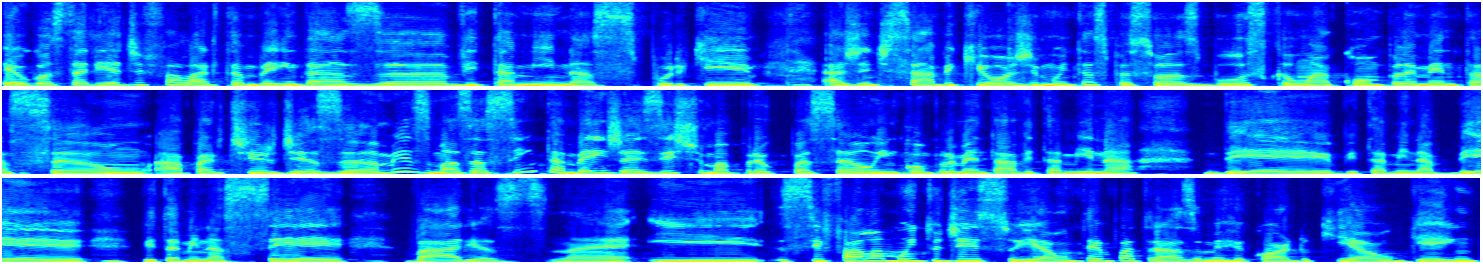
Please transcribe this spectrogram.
Eu gostaria de falar também das uh, vitaminas, porque a gente sabe que hoje muitas pessoas buscam a complementação a partir de exames, mas assim também já existe uma preocupação em complementar a vitamina D, vitamina B, vitamina C, várias, né? E se fala muito disso. E há um tempo atrás eu me recordo que alguém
